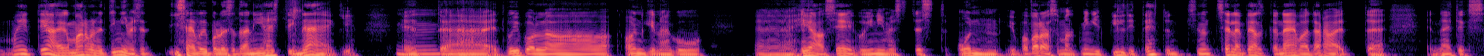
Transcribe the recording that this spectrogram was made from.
ma ei tea, ega ma arvan, et inimesed ise võib-olla seda nii hästi ei näegi mm. -hmm. et, äh, et võib-olla ongi nagu hea see, kui inimestest on juba varasemalt mingid pildid tehtud, siis nad selle pealt ka näevad ära, et, et näiteks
